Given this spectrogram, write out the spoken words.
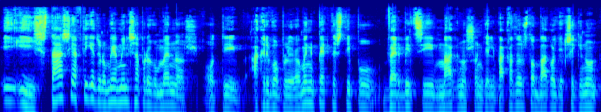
η, η, στάση αυτή για την οποία μίλησα προηγουμένως, ότι ακριβοπληρωμένοι παίκτες τύπου Βέρμπιτσι, Μάγνουσον κλπ. καθόνται στον πάγκο και ξεκινούν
